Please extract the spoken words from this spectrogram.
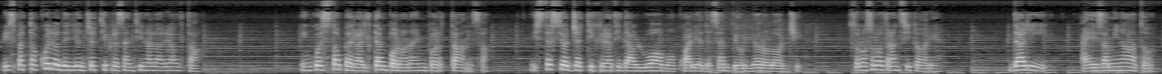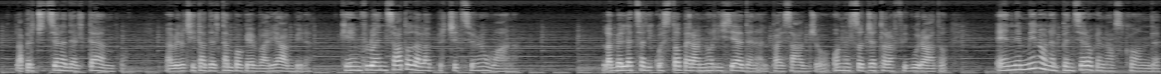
rispetto a quello degli oggetti presenti nella realtà. In quest'opera il tempo non ha importanza, gli stessi oggetti creati dall'uomo, quali ad esempio gli orologi, sono solo transitori. Da lì ha esaminato la percezione del tempo, la velocità del tempo che è variabile, che è influenzato dalla percezione umana. La bellezza di quest'opera non risiede nel paesaggio o nel soggetto raffigurato, e nemmeno nel pensiero che nasconde,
